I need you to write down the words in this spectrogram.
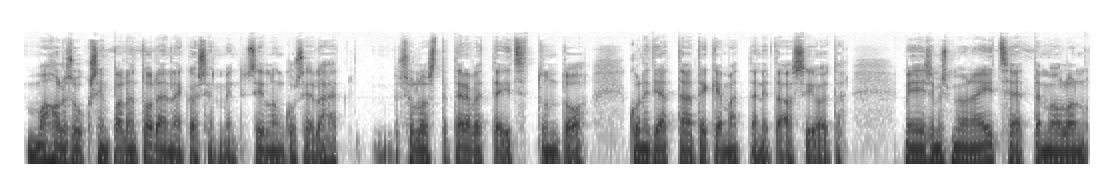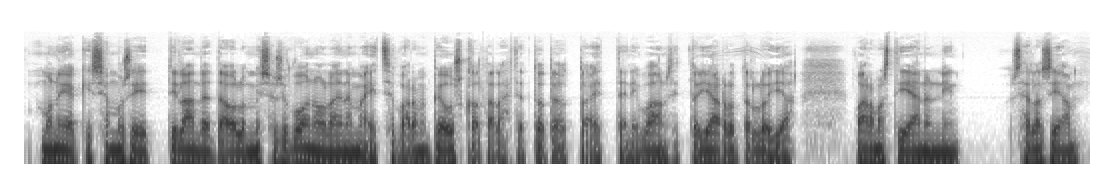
mahdollisuuksiin paljon todennäköisemmin silloin, kun siellä lähdet, sulla on sitä tervettä itsetuntoa, kun et jättää tekemättä niitä asioita. Me esimerkiksi myönnän itse, että me ollaan moniakin sellaisia tilanteita ollut, missä olisi voinut olla enemmän itsevarmempi ja uskaltaa lähteä toteuttaa itteeni, vaan sitten on jarrutellut ja varmasti jäänyt niin sellaisia –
